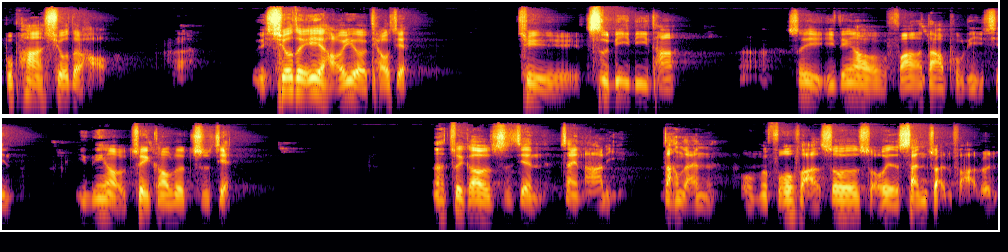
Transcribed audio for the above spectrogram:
不怕修得好啊，你修的越好，越有条件去自利利他啊。所以一定要发大菩提心，一定要有最高的知见。那最高的知见在哪里？当然，我们佛法说所谓的三转法轮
